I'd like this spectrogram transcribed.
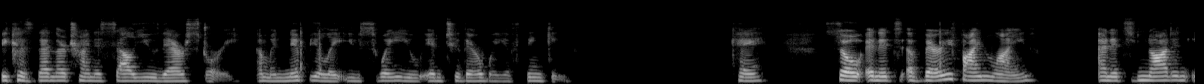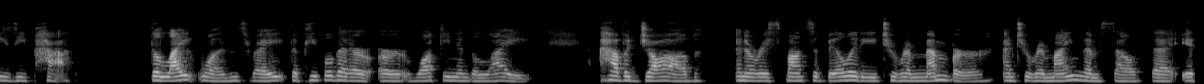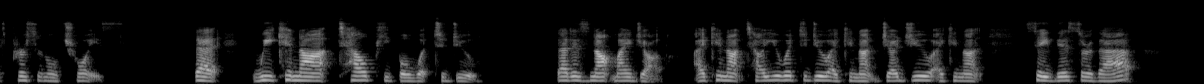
because then they're trying to sell you their story and manipulate you, sway you into their way of thinking. Okay. So, and it's a very fine line and it's not an easy path. The light ones, right? The people that are, are walking in the light have a job and a responsibility to remember and to remind themselves that it's personal choice, that we cannot tell people what to do That is not my job. I cannot tell you what to do. I cannot judge you. I cannot say this or that.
